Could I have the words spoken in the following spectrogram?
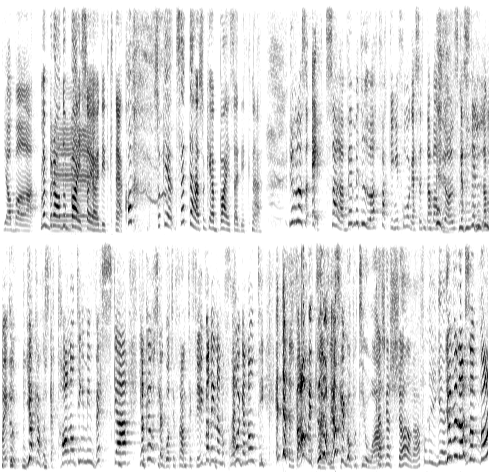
Jag bara, Men bra då eh, bajsar jag i ditt knä. Kom! Så kan jag, sätt det här så kan jag bajsa i ditt knä. Ja men alltså ett, här, vem är du att fucking ifrågasätta varför jag ens ska ställa mig upp? Jag kanske ska ta någonting i min väska, jag kanske ska gå till fram till flygvärdinnan och fråga någonting. Inte fan vet du om jag ska gå på toa! Kanske ska köra flyget. Ja men alltså va?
